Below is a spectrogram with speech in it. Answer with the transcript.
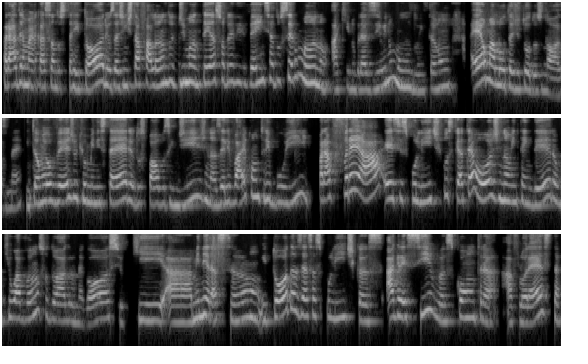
para a demarcação dos territórios, a gente está falando de manter a sobrevivência do ser humano aqui no Brasil e no mundo. Então, é uma luta de todos nós, né? Então, eu vejo que o Ministério dos Povos Indígenas ele vai contribuir para frear esses políticos que até hoje não entenderam que o avanço do agronegócio, que a mineração e todas essas políticas agressivas contra a floresta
